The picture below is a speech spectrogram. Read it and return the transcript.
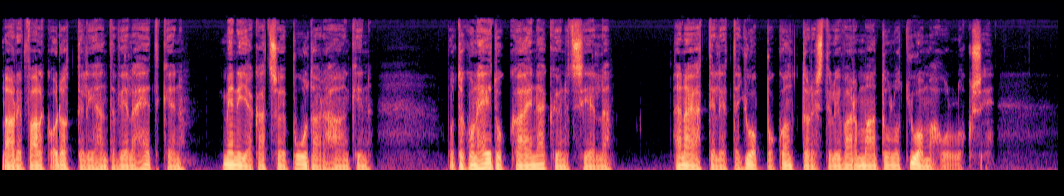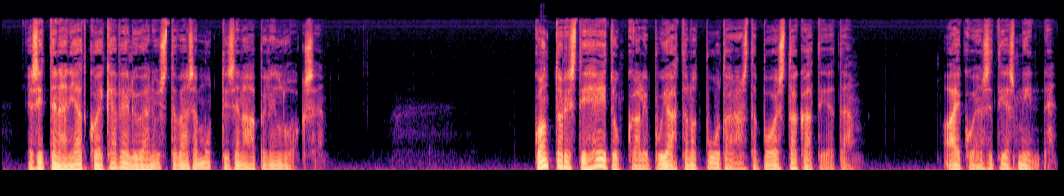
Lauri Falk odotteli häntä vielä hetken, meni ja katsoi puutarhaankin, mutta kun heitukkaa ei näkynyt siellä, hän ajatteli, että juoppo konttoristi oli varmaan tullut juomahulluksi. Ja sitten hän jatkoi kävelyään ystävänsä Muttisen Aapelin luokse. Konttoristi heitukka oli pujahtanut puutarhasta pois takatietä. Aikojen se ties minne.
